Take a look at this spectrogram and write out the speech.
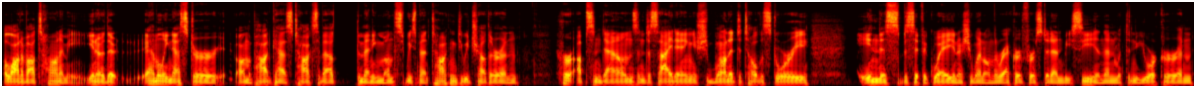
a lot of autonomy. You know, Emily Nestor on the podcast talks about the many months we spent talking to each other and her ups and downs and deciding she wanted to tell the story in this specific way. You know, she went on the record first at NBC and then with the New Yorker. And,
